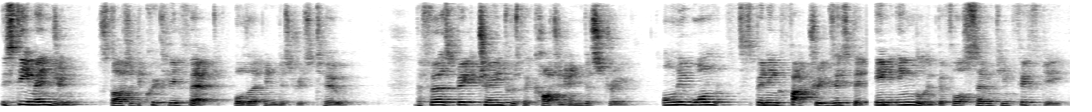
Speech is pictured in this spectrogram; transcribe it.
The steam engine started to quickly affect other industries too. The first big change was the cotton industry. Only one spinning factory existed in England before 1750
